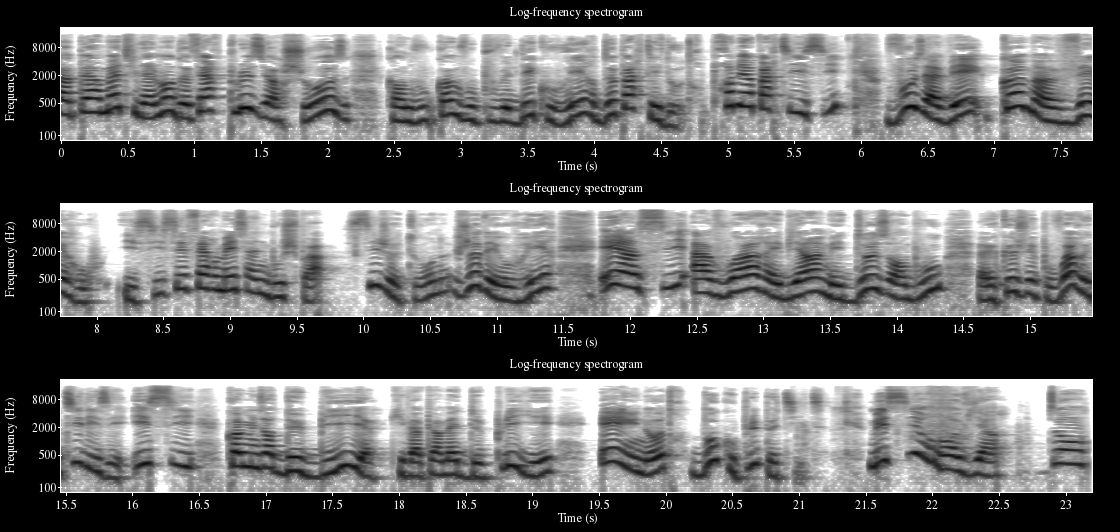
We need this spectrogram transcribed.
va permettre finalement de faire plusieurs choses quand vous, comme vous pouvez le découvrir de part et d'autre. Première partie ici, vous avez comme un verrou. Ici, c'est fermé, ça ne bouge pas. Si je tourne, je vais ouvrir et ainsi avoir eh bien mes deux embouts euh, que je vais pouvoir utiliser. Ici, comme une sorte de bille qui va permettre de plier et une autre beaucoup plus petite. Mais si on revient dans,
